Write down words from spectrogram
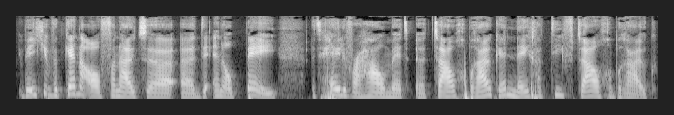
weet je, we kennen al vanuit uh, de NLP het hele verhaal met uh, taalgebruik. Hè. Negatief taalgebruik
